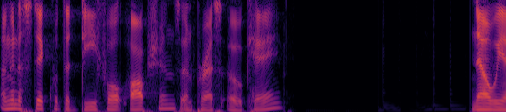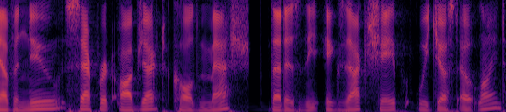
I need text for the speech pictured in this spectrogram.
I'm going to stick with the default options and press OK. Now we have a new separate object called Mesh that is the exact shape we just outlined.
